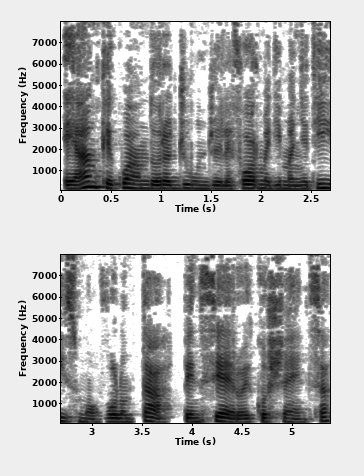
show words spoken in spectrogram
E anche quando raggiunge le forme di magnetismo, volontà, pensiero e coscienza,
